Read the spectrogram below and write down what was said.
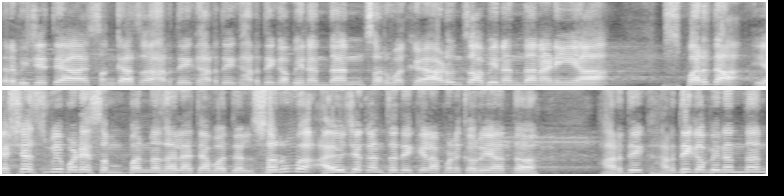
तर विजेत्या संघाचं हार्दिक हार्दिक हार्दिक अभिनंदन सर्व खेळाडूंचं अभिनंदन आणि या स्पर्धा यशस्वीपणे संपन्न झाल्या त्याबद्दल सर्व आयोजकांचं देखील आपण करूयात. हार्दिक हार्दिक अभिनंदन.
